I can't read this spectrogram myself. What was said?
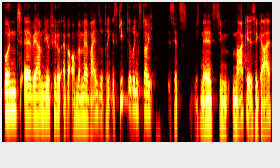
Und äh, wir haben die Empfehlung, einfach auch mal mehr Wein zu trinken. Es gibt übrigens, glaube ich, ist jetzt, ich nenne jetzt die Marke, ist egal.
